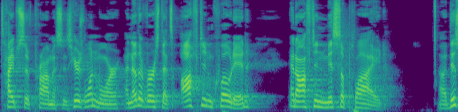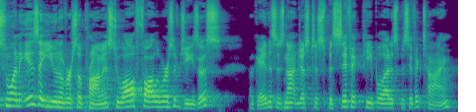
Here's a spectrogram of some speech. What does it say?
types of promises. Here's one more, another verse that's often quoted and often misapplied. Uh, this one is a universal promise to all followers of Jesus. Okay, this is not just to specific people at a specific time.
